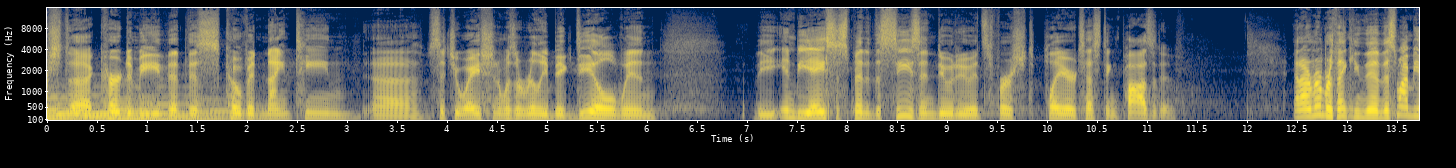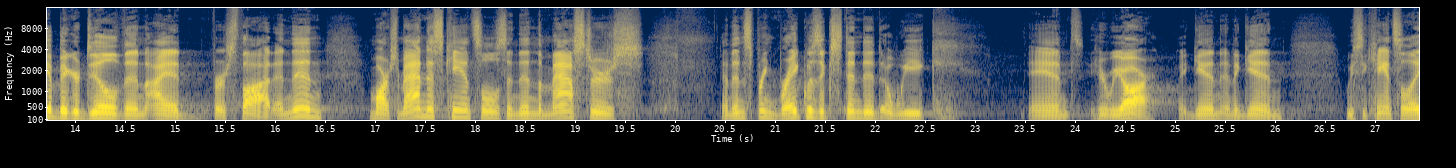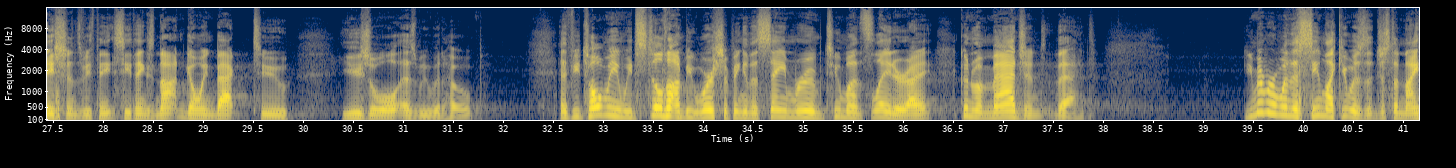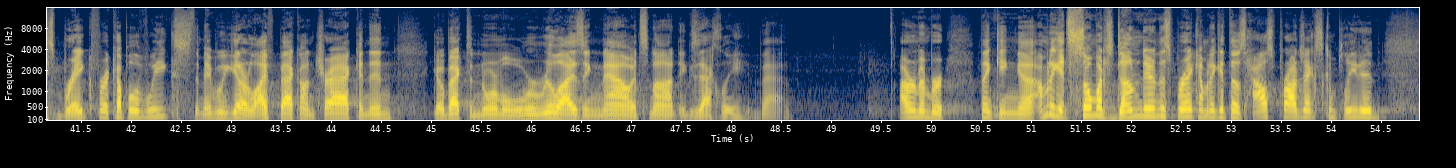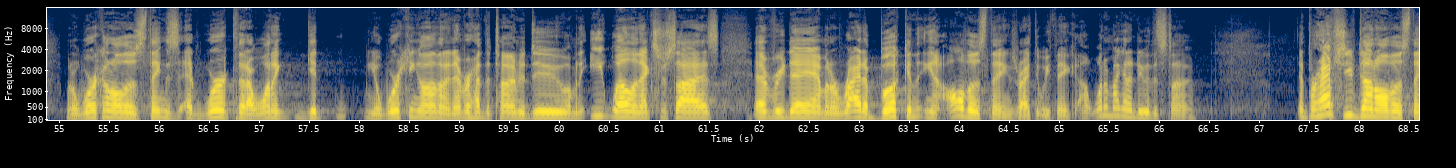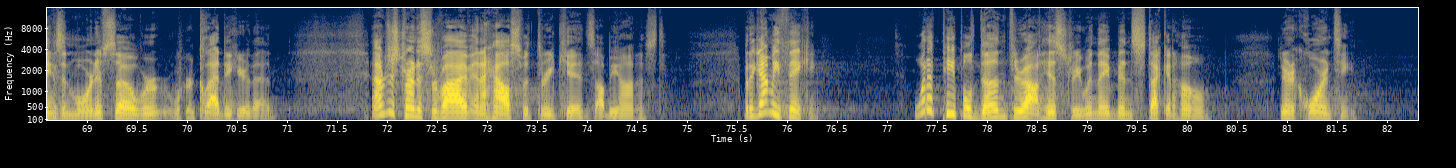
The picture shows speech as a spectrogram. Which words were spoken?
Occurred to me that this COVID 19 uh, situation was a really big deal when the NBA suspended the season due to its first player testing positive. And I remember thinking then, this might be a bigger deal than I had first thought. And then March Madness cancels, and then the Masters, and then spring break was extended a week. And here we are again and again. We see cancellations, we th- see things not going back to usual as we would hope. And if you told me we'd still not be worshiping in the same room two months later, I couldn't have imagined that. Do you remember when this seemed like it was just a nice break for a couple of weeks? That maybe we get our life back on track and then go back to normal? Well, we're realizing now it's not exactly that. I remember thinking, uh, I'm going to get so much done during this break. I'm going to get those house projects completed. I'm going to work on all those things at work that I want to get you know, working on that I never had the time to do. I'm going to eat well and exercise every day. I'm going to write a book and you know, all those things, right? That we think, oh, what am I going to do with this time? And perhaps you've done all those things and more. And if so, we're, we're glad to hear that. I'm just trying to survive in a house with three kids, I'll be honest. But it got me thinking what have people done throughout history when they've been stuck at home during a quarantine?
